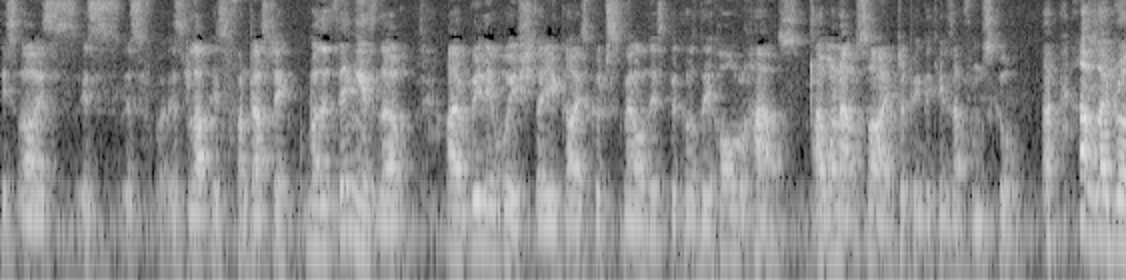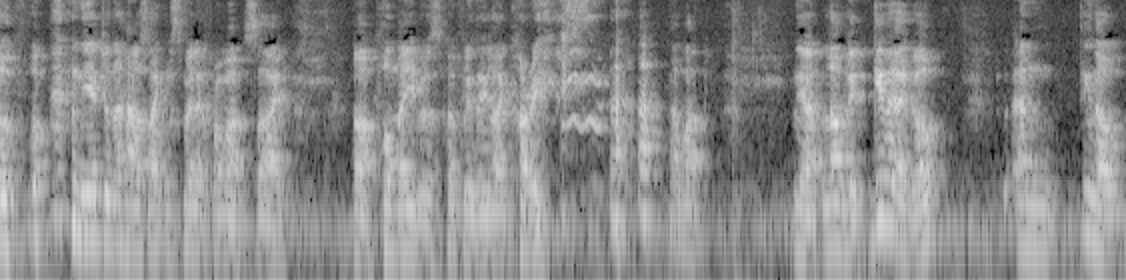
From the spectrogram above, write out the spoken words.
It's oh, it's it's it's it's, it's fantastic. But the thing is, though, I really wish that you guys could smell this because the whole house. I went outside to pick the kids up from school. As I drove near to the house, I can smell it from outside. Oh, poor neighbours. Hopefully they like curry. But, yeah, lovely. Give it a go. And, you know,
